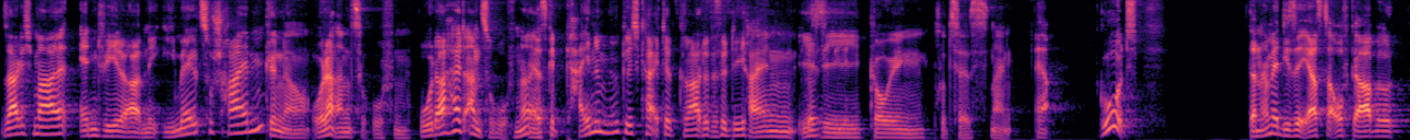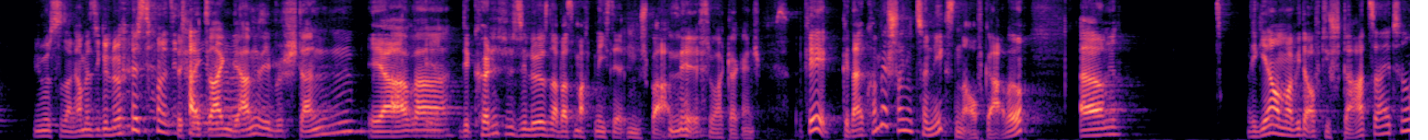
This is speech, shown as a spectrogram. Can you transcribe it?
sage ich mal, entweder eine E-Mail zu schreiben Genau, oder anzurufen. oder halt anzurufen. Ne? Es gibt keine Möglichkeit jetzt gerade für dich. Kein easy-going Prozess, nein. Ja, gut. Dann haben wir diese erste Aufgabe, wie müsst du sagen, haben wir sie gelöst? Haben wir sie Ich würde sagen, wir haben sie bestanden, ja, aber okay. wir könnten sie lösen, aber es macht nicht viel Spaß. nee, es macht gar keinen Spaß. Okay, dann kommen wir schon zur nächsten Aufgabe. Ähm, wir gehen auch mal wieder auf die Startseite. Ja,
